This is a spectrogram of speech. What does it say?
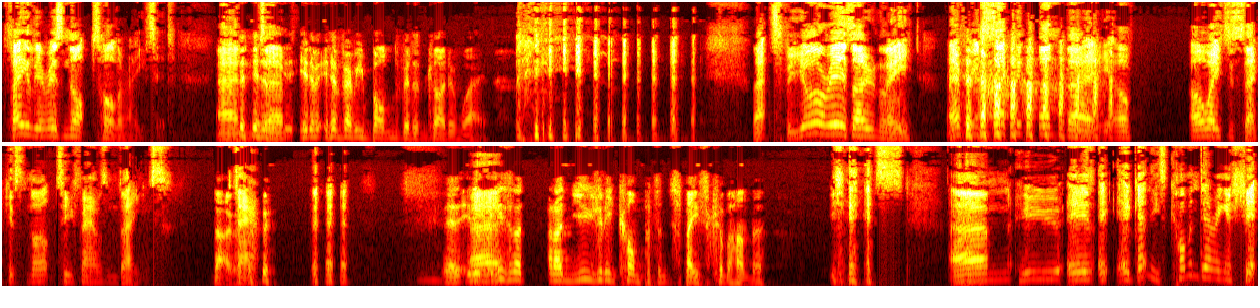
failure is not tolerated. And in, a, um, in, a, in a very Bond villain kind of way. that's for your ears only. Every second Monday of oh wait a sec, it's not 2008. No. Damn. it, it- Uh, it is an, an unusually competent space commander. Yes. Um, who is, again, he's commandeering a ship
